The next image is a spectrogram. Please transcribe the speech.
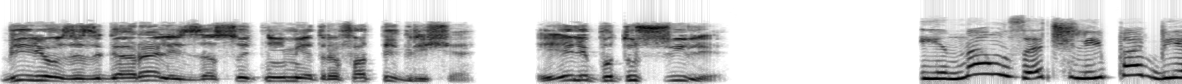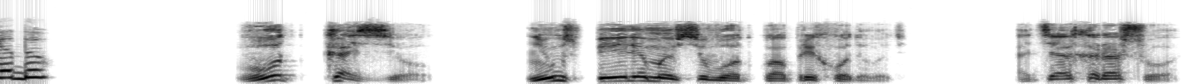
березы загорались за сотни метров от игрища. Еле потушили. и нам зачли победу. Вот козел. Не успели мы всю водку оприходовать. Хотя хорошо.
